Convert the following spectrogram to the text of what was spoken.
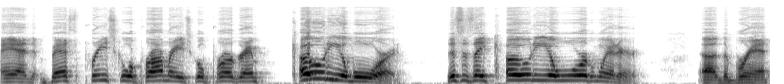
and best preschool primary school program Codie Award. This is a Codie Award winner, uh, the Brent.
